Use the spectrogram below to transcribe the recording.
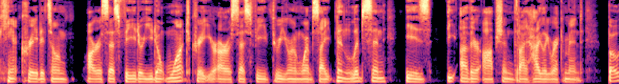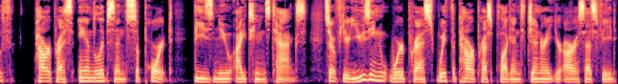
can't create its own RSS feed or you don't want to create your RSS feed through your own website, then Libsyn is the other option that I highly recommend. Both PowerPress and Libsyn support these new iTunes tags. So if you're using WordPress with the PowerPress plugin to generate your RSS feed,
